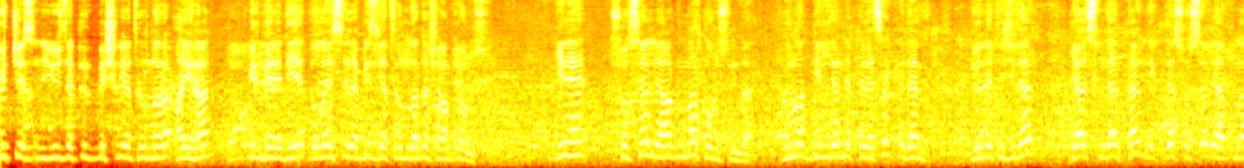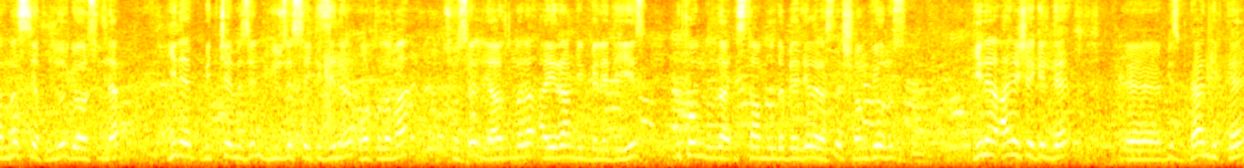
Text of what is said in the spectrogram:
Bütçesinin yüzde 45'ini yatırımlara ayıran bir belediye. Dolayısıyla biz yatırımlarda şampiyonuz. Yine sosyal yardımlar konusunda bunu dillerine pelesek eden yöneticiler gelsinler Pendik'te sosyal yardımlar nasıl yapılıyor görsünler. Yine bütçemizin yüzde sekizini ortalama sosyal yardımlara ayıran bir belediyeyiz. Bu konuda da İstanbul'da belediyeler arasında şampiyonuz. Yine aynı şekilde e, biz Pendik'te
